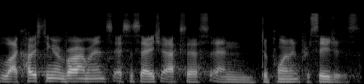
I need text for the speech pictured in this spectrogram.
like hosting environments, SSH access, and deployment procedures.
